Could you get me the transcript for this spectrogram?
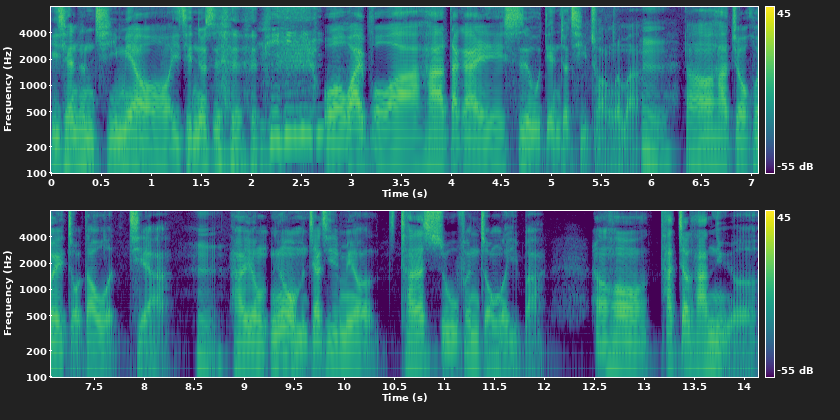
以前很奇妙哦，以前就是 我外婆啊，她大概四五点就起床了嘛，嗯然后她就会走到我家，嗯她用，因为我们家其实没有，差在十五分钟而已吧。然后她叫她女儿，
